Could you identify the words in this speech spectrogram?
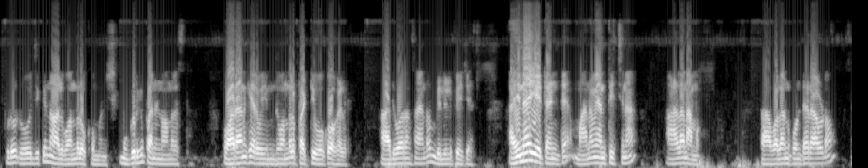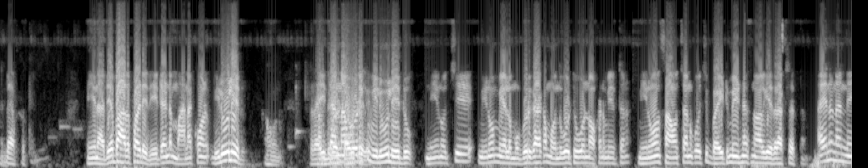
ఇప్పుడు రోజుకి నాలుగు వందలు ఒక్కో మనిషి ముగ్గురికి పన్నెండు వందలు ఇస్తాం. వారానికి ఇరవై ఎనిమిది వందలు పట్టి ఒక్కొక్కళ్ళకి. ఆదివారం సాయంత్రం బిల్లులు పే చేస్తాం. అయినా ఏంటంటే మనం ఎంత ఇచ్చినా వాళ్ళ నమ్మకం. రావాలనుకుంటే రావడం లేకపోతే నేను అదే బాధపడేది. ఏంటంటే మనకు విలువ లేదు. అవును. రైతు అన్న వాడికి. విలువ లేదు. నేను వచ్చి మినిమం వీళ్ళ ముగ్గురు కాక మందు కొట్టి కూడా ఒకటి మీతో మినిమం సంవత్సరానికి వచ్చి బయట మెయింటెనెన్స్ నాలుగు ఐదు లక్షలు ఇస్తాను. అయినా నన్ను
